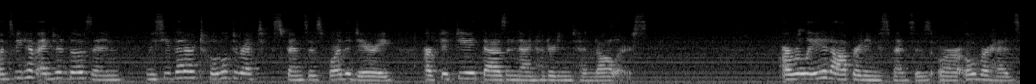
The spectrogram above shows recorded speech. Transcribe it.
Once we have entered those in, we see that our total direct expenses for the dairy are $58,910. Our related operating expenses, or our overheads,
